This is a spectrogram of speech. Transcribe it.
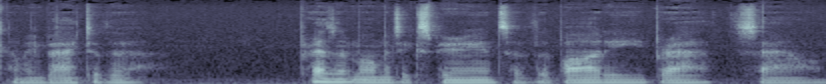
Coming back to the present moment experience of the body, breath, sound.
